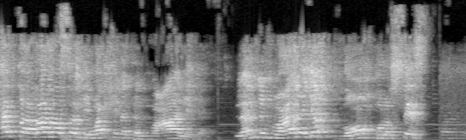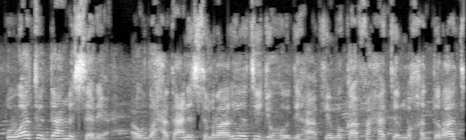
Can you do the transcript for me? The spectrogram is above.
حتى لا نصل لمرحلة المعالجة لأن المعالجة long process قوات الدعم السريع أوضحت عن استمرارية جهودها في مكافحة المخدرات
